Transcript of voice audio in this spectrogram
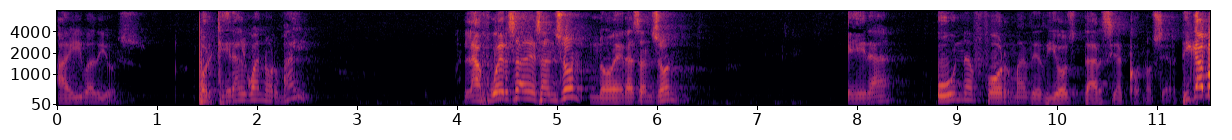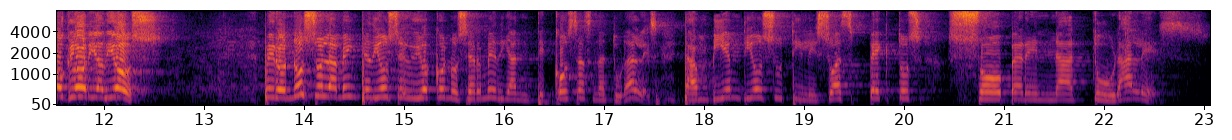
ahí va Dios. Porque era algo anormal. La fuerza de Sansón no era Sansón. Era una forma de Dios darse a conocer. Digamos gloria a Dios. Pero no solamente Dios se dio a conocer mediante cosas naturales, también Dios utilizó aspectos sobrenaturales.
